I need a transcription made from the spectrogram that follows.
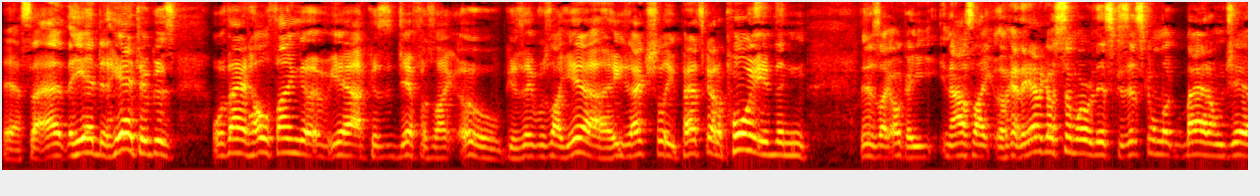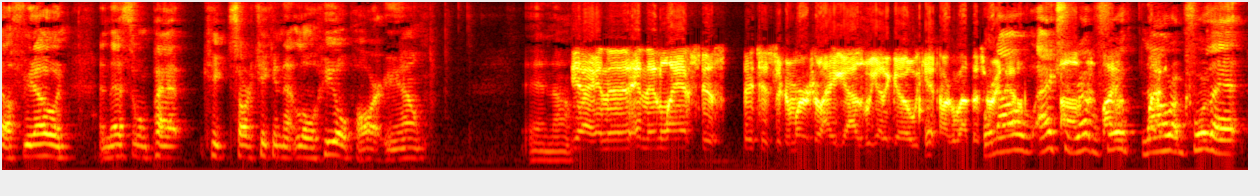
yeah. So I, he had to, he had to because with that whole thing of yeah, because Jeff was like, oh, because it was like, yeah, he's actually Pat's got a point, and then. Then it's like okay, and I was like, okay, they got to go somewhere with this because it's gonna look bad on Jeff, you know, and and that's when Pat kicked, started kicking that little heel part, you know, and uh, Yeah, and then and then Lance just pitches the commercial. Hey guys, we got to go. We can't talk about this Well, right no, now. actually, Um, right before my- no, right before that,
